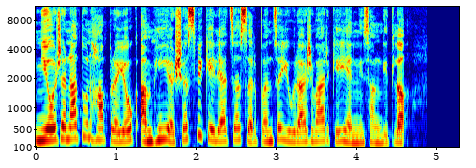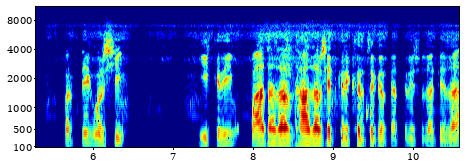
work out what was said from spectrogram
नियोजनातून हा प्रयोग आम्ही यशस्वी केल्याचं सरपंच युवराज वारके यांनी सांगितलं. प्रत्येक वर्षी एकरी पाच हजार दहा हजार शेतकरी खर्च करतात तरी सुद्धा त्याचा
